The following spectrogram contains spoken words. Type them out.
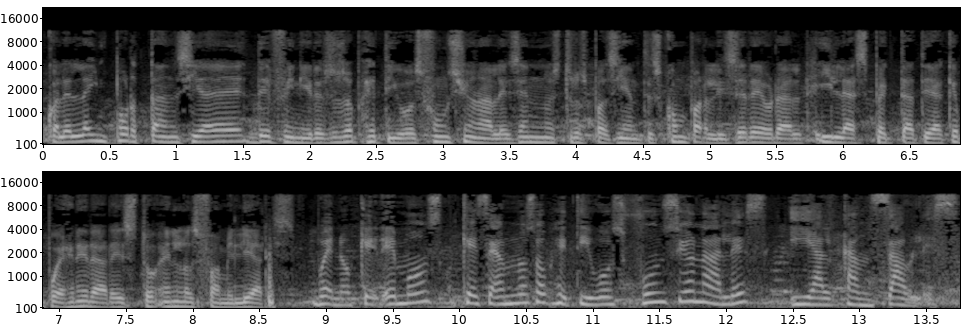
¿Cuál es la importancia de definir esos objetivos funcionales en nuestros pacientes con parálisis cerebral y la expectativa que puede generar esto en los familiares? Bueno, queremos que sean unos objetivos funcionales y alcanzables,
